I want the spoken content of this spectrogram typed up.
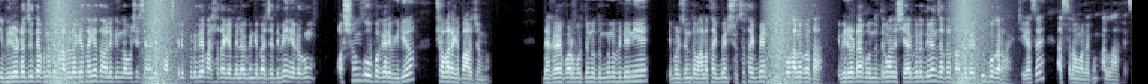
এই ভিডিওটা যদি আপনাদের ভালো লেগে থাকে, তাহলে কিন্তু অবশ্যই চ্যানেলটি সাবস্ক্রাইব করে দিয়ে পাশে থাকে বেল আইকনটি বাজিয়ে দিবেন এরকম অসংখ্য উপকারী ভিডিও সবার আগে পাওয়ার জন্য। দেখা হয় পরবর্তী নতুন কোনো ভিডিও নিয়ে। এ পর্যন্ত ভালো থাকবেন, সুস্থ থাকবেন ও ভালো কথা। এই ভিডিওটা বন্ধুদের মাঝে শেয়ার করে দিবেন যাতে তাদের একটু উপকার হয়, ঠিক আছে? আসসালামু আলাইকুম, আল্লাহ হাফেজ।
